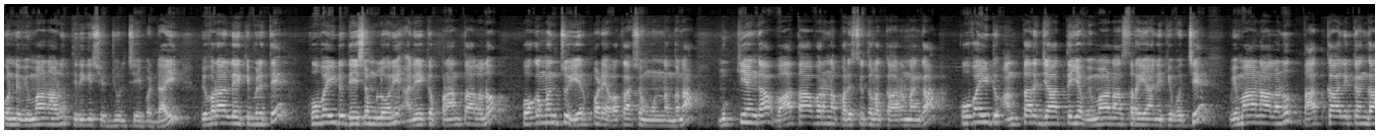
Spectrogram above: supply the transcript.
కొన్ని విమానాలు తిరిగి షెడ్యూల్ చేయబడ్డాయి. వివరాల్లోకి వెళితే కువైట్ దేశంలోని అనేక ప్రాంతాలలో పొగమంచు ఏర్పడే అవకాశం ఉన్నందున ముఖ్యంగా వాతావరణ పరిస్థితుల కారణంగా కువైట్ అంతర్జాతీయ విమానాశ్రయానికి వచ్చే విమానాలను తాత్కాలికంగా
